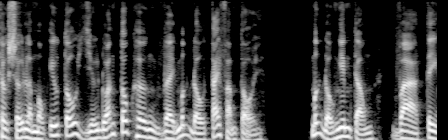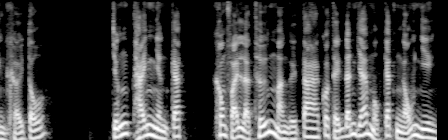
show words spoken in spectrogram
thực sự là một yếu tố dự đoán tốt hơn về mức độ tái phạm tội, mức độ nghiêm trọng và tiền khởi tố. Chứng thái nhân cách không phải là thứ mà người ta có thể đánh giá một cách ngẫu nhiên.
